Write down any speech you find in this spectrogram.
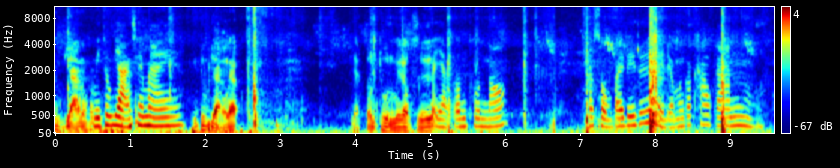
ทุกอย่างนะครับ มีทุกอย่างใช่ไหมมีทุกอย่างแล้วอยากต้นทุนไม่ต้องซื้อประหยัดต้นทุนเนาะผสมไปเรื่อยๆ เดี๋ยวมันก็เข้ากันเ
